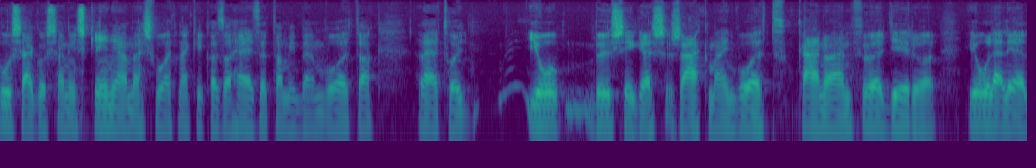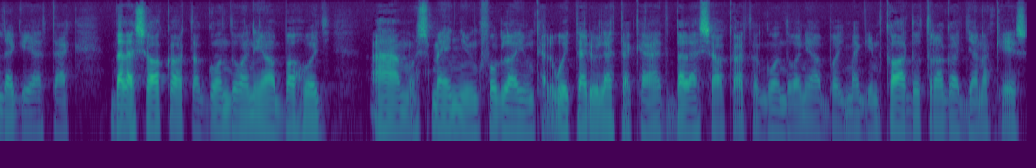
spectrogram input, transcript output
túlságosan is kényelmes volt nekik az a helyzet, amiben voltak. Lehet, hogy jó bőséges zsákmány volt Kánaán földjéről, jól eléldegéltek, bele se akartak gondolni abba, hogy á, most menjünk, foglaljunk el új területeket, bele se akartak gondolni abba, hogy megint kardot ragadjanak, és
